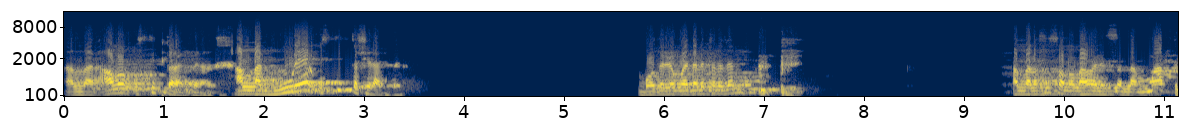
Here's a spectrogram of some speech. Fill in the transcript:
আল্লাহর আলোর অস্তিত্ব রাখবে না। আল্লাহর নূরের অস্তিত্ব সে রাখবে না। বদরের ময়দানে চলে যান। আল্লাহ রসুল সাল্লাম মাত্র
